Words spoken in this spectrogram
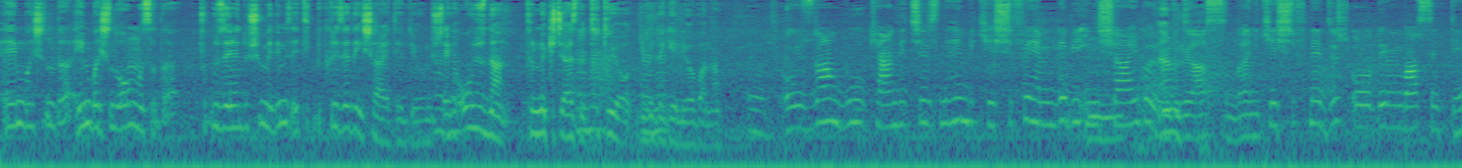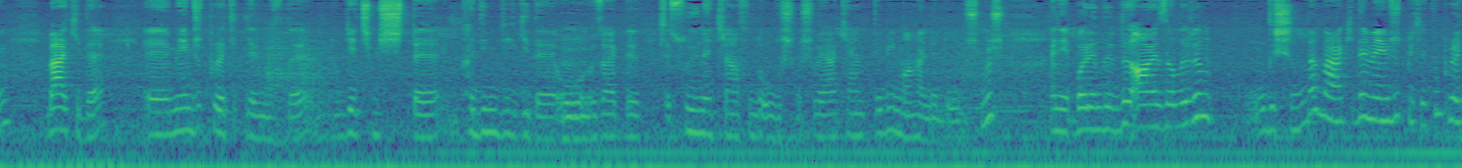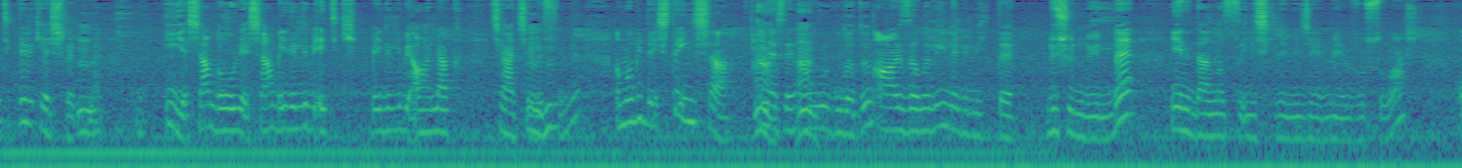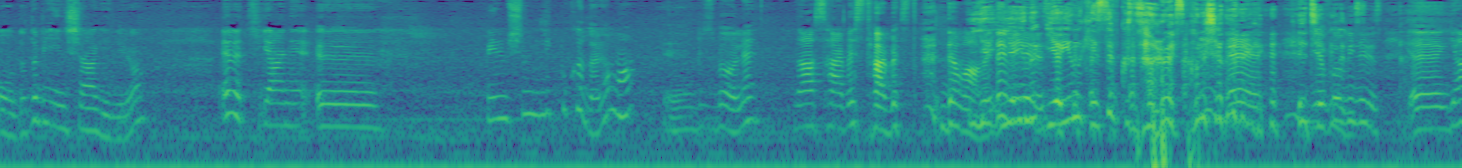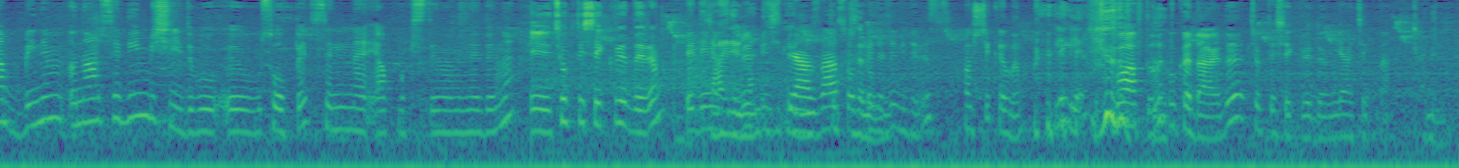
en başında en başında olmasa da çok üzerine düşünmediğimiz etik bir krize de işaret ediyormuş. Yani o yüzden tırnak içerisinde tutuyor gibi de geliyor bana. Evet, o yüzden bu kendi içerisinde hem bir keşifi hem de bir inşayı barındırıyor aslında. Hani keşif nedir? O demin bahsettiğim belki de e, mevcut pratiklerimizde, geçmişte, kadim bilgide, o özellikle işte suyun etrafında oluşmuş veya kentte bir mahallede oluşmuş. Hani barındırdığı arızaların dışında belki de mevcut bir takım pratikleri keşfetme. İyi yaşam, doğru yaşam, belirli bir etik, belirli bir ahlak çerçevesinde. Ama bir de işte inşa. Yine senin evet. vurguladığın arızalarıyla birlikte düşündüğünde yeniden nasıl ilişkileneceğin mevzusu var. Orada da bir inşa geliyor. Evet yani e, benim şimdilik bu kadar ama e, biz böyle daha serbest serbest devam Ya- edebiliriz. yayını, yayını kesip serbest konuşabiliriz. Evet, yapabiliriz. Ee, ya benim önemsediğim bir şeydi bu e, bu sohbet. Seninle yapmak istememin nedeni. Ee, çok teşekkür ederim. Rica ederim, gibi ben biz biraz ederim. daha Çok sohbet edebiliriz. Hoşçakalın. Güle güle. bu haftalık bu kadardı. Çok teşekkür ediyorum gerçekten. Hadi.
